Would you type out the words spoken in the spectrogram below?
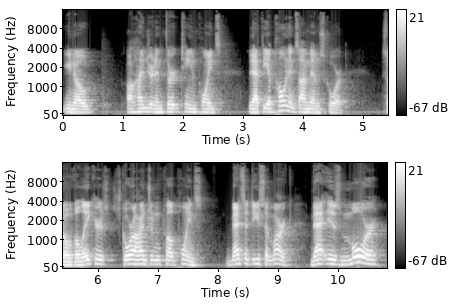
you know, 113 points that the opponents on them score. So the Lakers score 112 points, that's a decent mark. That is more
